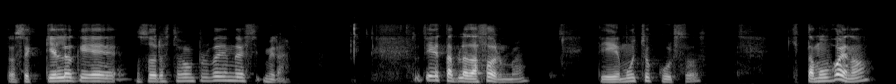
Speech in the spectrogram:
Entonces, ¿qué es lo que nosotros estamos proponiendo? Es, mira, tú tienes esta plataforma, tiene muchos cursos, que está muy bueno,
